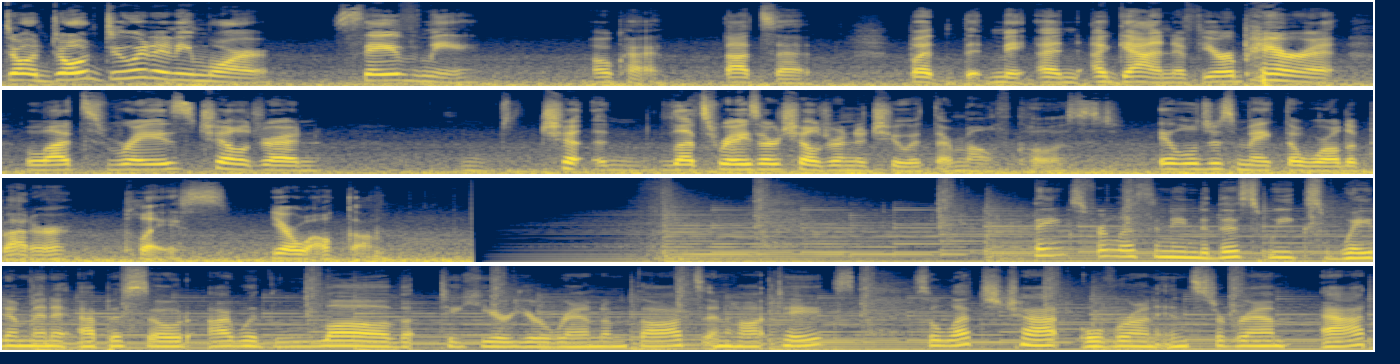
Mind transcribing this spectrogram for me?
Don't don't do it anymore. Save me. Okay, that's it. But and again, if you're a parent, let's raise children ch- let's raise our children to chew with their mouth closed. It will just make the world a better place. You're welcome. Thanks for listening to this week's Wait a Minute episode. I would love to hear your random thoughts and hot takes. So let's chat over on Instagram at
